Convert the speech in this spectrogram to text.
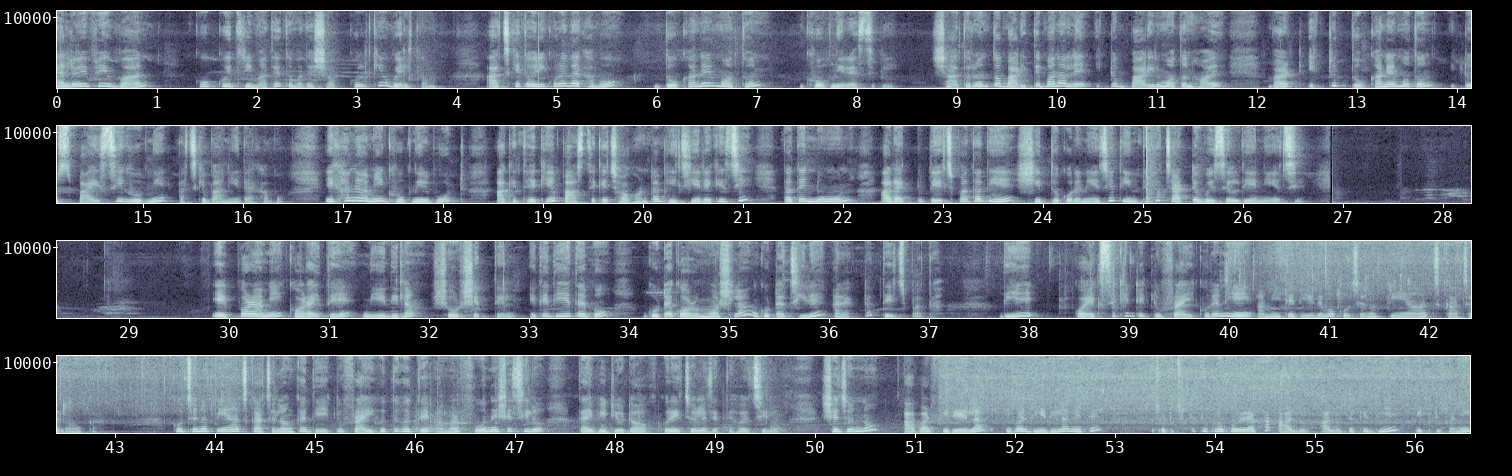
Hello everyone, cook with রিমাতে তোমাদের সকলকে ওয়েলকাম। আজকে তৈরি করে দেখাবো দোকানের মতন ঘুগনি রেসিপি। সাধারণত বাড়িতে বানালে একটু বাড়ির মতন হয়, বাট একটু দোকানের মতন একটু স্পাইসি ঘুগনি আজকে বানিয়ে দেখাবো। এখানে আমি ঘুগনির বুট আগে থেকে পাঁচ থেকে ছ ঘণ্টা ভিজিয়ে রেখেছি, তাতে নুন আর একটু তেজপাতা দিয়ে সিদ্ধ করে নিয়েছি, তিন থেকে চারটে হুইসেল দিয়ে নিয়েছি। এরপর আমি কড়াইতে দিয়ে দিলাম সর্ষের তেল। এতে দিয়ে দেব গোটা গরম মশলা, গোটা জিরে আর একটা তেজপাতা। দিয়ে কয়েক সেকেন্ড একটু ফ্রাই করে নিয়ে আমি এতে দিয়ে দেবো কোচানো পেঁয়াজ, কাঁচা লঙ্কা। কোচানো পেঁয়াজ, কাঁচা লঙ্কা দিয়ে একটু ফ্রাই হতে হতে আমার ফোন এসেছিল, তাই ভিডিওটা অফ করেই চলে যেতে হয়েছিল। সেজন্য আবার ফিরে এলাম। এবার দিয়ে দিলাম এতে ছোটো ছোটো টুকরো করে রাখা আলু। আলুটাকে দিয়ে একটুখানি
